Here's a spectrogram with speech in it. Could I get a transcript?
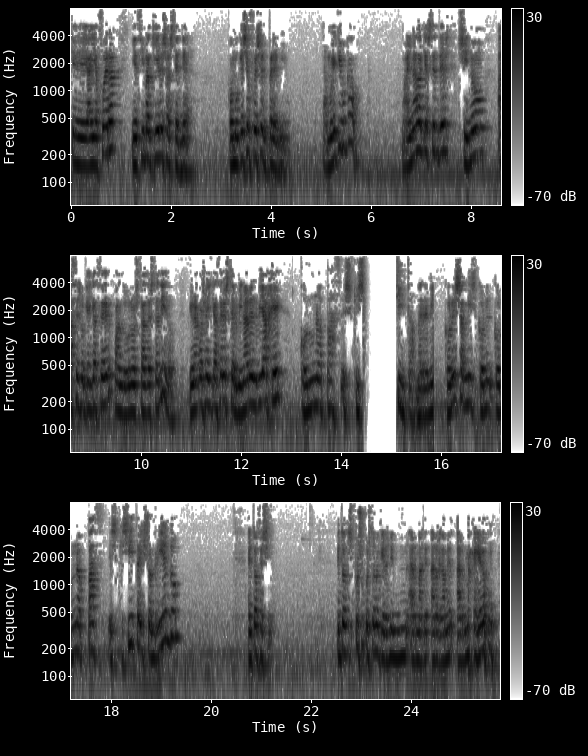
que hay afuera y encima quieres ascender, como que ese fuese el premio. Está muy equivocado. No hay nada que ascender si no haces lo que hay que hacer cuando uno está descendido. Y una cosa que hay que hacer es terminar el viaje con una paz exquisita. Me remito con esa con, con una paz exquisita y sonriendo. Entonces sí. Entonces, por supuesto, no quieres ningún armagedón,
